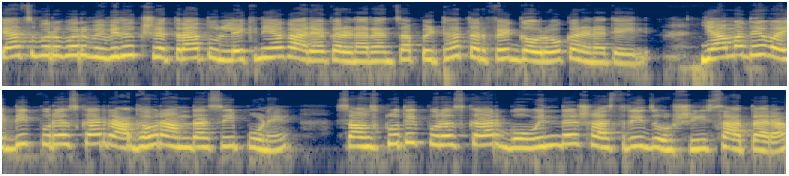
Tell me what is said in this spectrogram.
त्याचबरोबर विविध क्षेत्रात उल्लेखनीय कार्य करणाऱ्यांचा पीठातर्फे गौरव करण्यात येईल. यामध्ये वैदिक पुरस्कार राघव रामदासी पुणे सांस्कृतिक पुरस्कार गोविंद शास्त्री जोशी सातारा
